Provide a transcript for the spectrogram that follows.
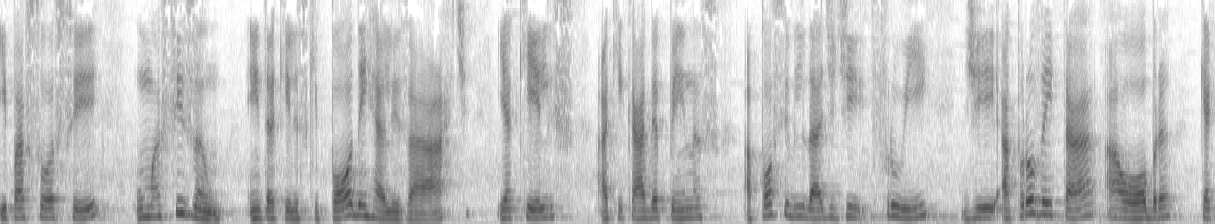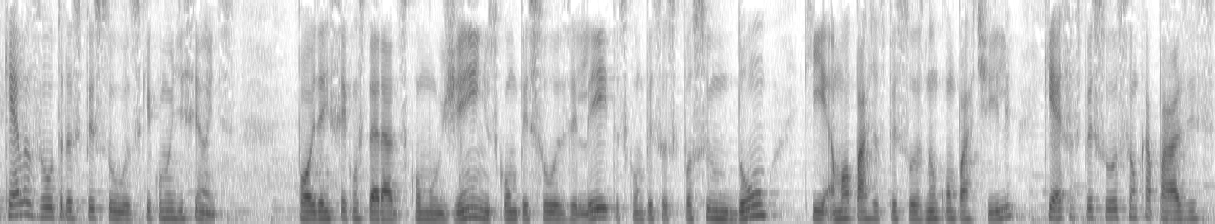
e passou a ser uma cisão entre aqueles que podem realizar a arte e aqueles a que cabe apenas a possibilidade de fruir, de aproveitar a obra que aquelas outras pessoas, que como eu disse antes, podem ser consideradas como gênios, como pessoas eleitas, como pessoas que possuem um dom que a maior parte das pessoas não compartilha, que essas pessoas são capazes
